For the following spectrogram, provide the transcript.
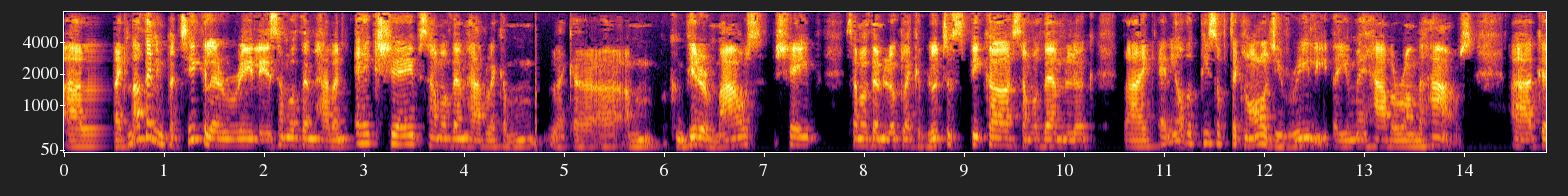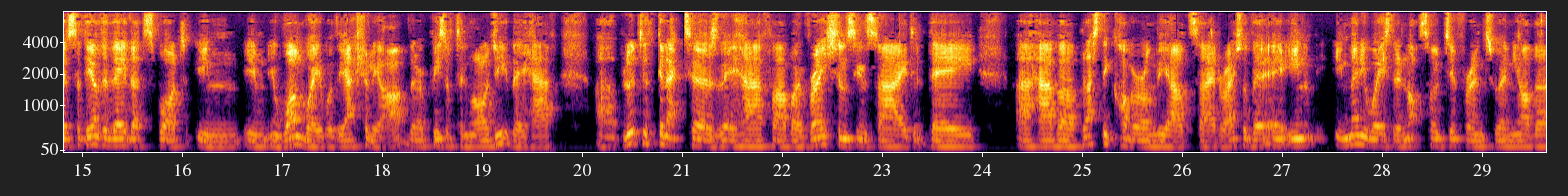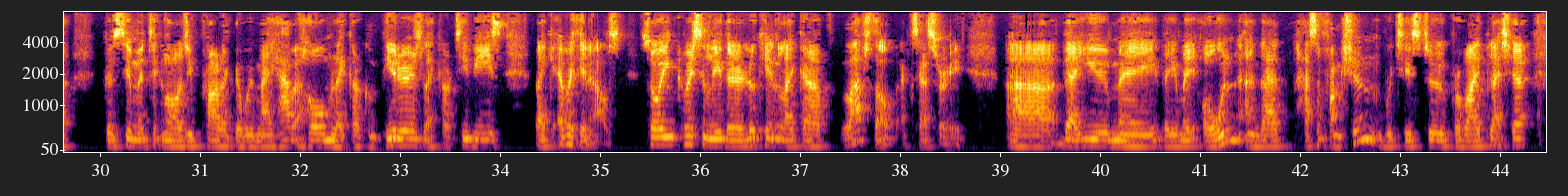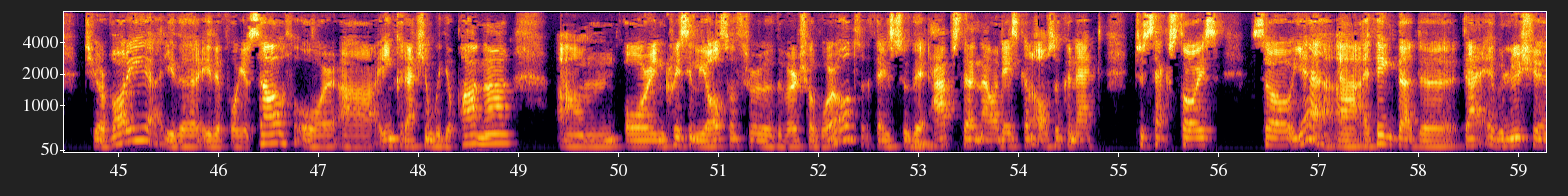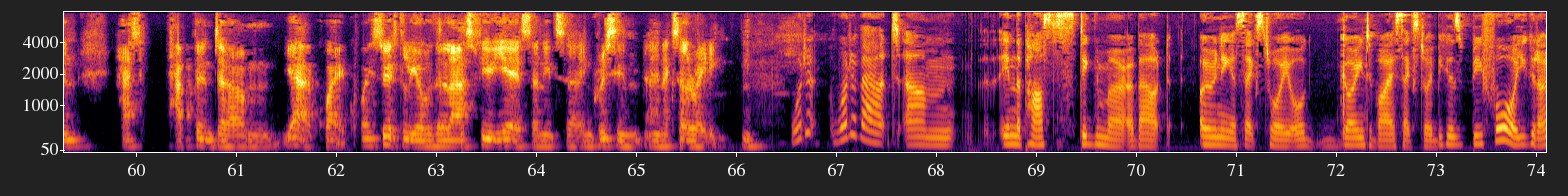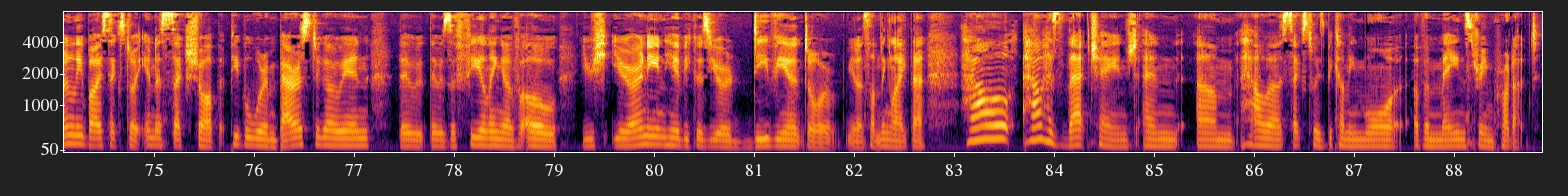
uh, like nothing in particular, really. Some of them have an egg shape. Some of them have like a like a, a, computer mouse shape. Some of them look like a Bluetooth speaker. Some of them look like any other piece of technology, really, that you may have around the house. Because at the end of the day, that's what, in, in in one way, what they actually are. They're a piece of technology. They have uh, Bluetooth connectors. They have uh, vibrations inside. They uh, have a plastic cover on the outside, right? So in in many ways, they're not so different to any other consumer technology product that we might have at home, like our computers, like our TVs, like everything else. So increasingly, they're looking like a lifestyle accessory uh, that you may that you may own, and that has a function, which is to provide pleasure to your body, either either for yourself or uh, in connection with your partner, um, or increasingly also through the virtual world, thanks to the apps that nowadays can also connect to sex toys. So yeah, uh, I think that the that evolution has happened, um, yeah, quite quite swiftly over the last few years, and it's uh, increasing and accelerating. Mm. What What about um, in the past stigma about owning a sex toy or going to buy a sex toy? Because before you could only buy a sex toy in a sex shop. People were embarrassed to go in. There, there was a feeling of oh, you you're only in here because you're deviant or you know something like that. How how has that changed, and um, how are sex toys becoming more of a mainstream product?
